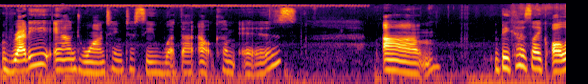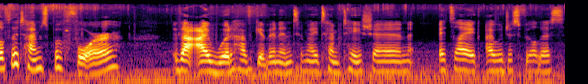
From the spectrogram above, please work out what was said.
ready and wanting to see what that outcome is. Um because like all of the times before that I would have given into my temptation, it's like I would just feel this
